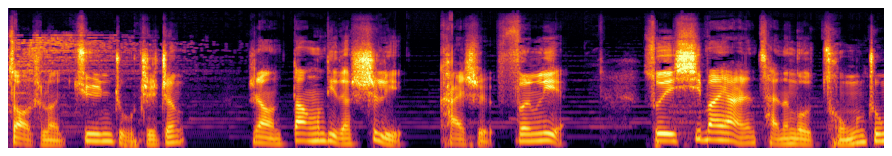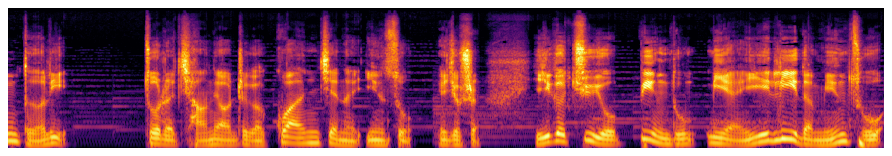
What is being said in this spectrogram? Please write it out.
造成了君主之争，让当地的势力开始分裂，所以西班牙人才能够从中得利。作者强调这个关键的因素，也就是一个具有病毒免疫力的民族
